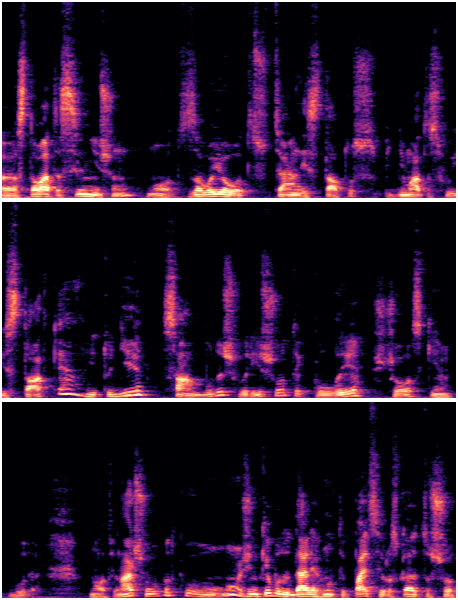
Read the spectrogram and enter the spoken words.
Е, Ставати сильнішим, от, завойовувати соціальний статус, піднімати свої статки, і тоді сам будеш вирішувати, коли що з ким буде. Ну, от, в інакшому випадку ну, жінки будуть далі гнути пальці і розказувати, що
